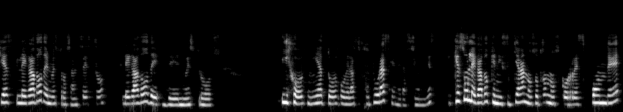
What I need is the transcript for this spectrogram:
que es legado de nuestros ancestros, legado de, de nuestros hijos, nietos o de las futuras generaciones, y que es un legado que ni siquiera a nosotros nos corresponde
